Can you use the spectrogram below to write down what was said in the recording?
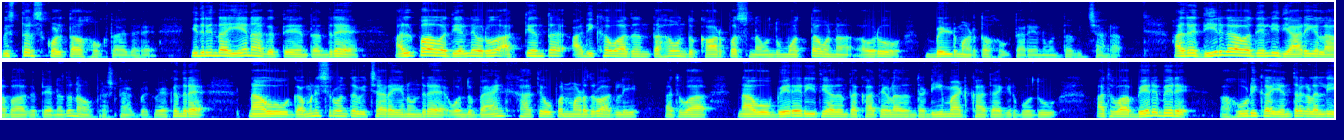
ವಿಸ್ತರಿಸ್ಕೊಳ್ತಾ ಹೋಗ್ತಾ ಇದ್ದಾರೆ. ಇದರಿಂದ ಏನಾಗುತ್ತೆ ಅಂತಂದರೆ, ಅಲ್ಪಾವಧಿಯಲ್ಲಿ ಅವರು ಅತ್ಯಂತ ಅಧಿಕವಾದಂತಹ ಒಂದು ಕಾರ್ಪಸ್ನ ಒಂದು ಮೊತ್ತವನ್ನು ಅವರು ಬಿಲ್ಡ್ ಮಾಡ್ತಾ ಹೋಗ್ತಾರೆ ಅನ್ನುವಂಥ ವಿಚಾರ. ಆದರೆ ದೀರ್ಘಾವಧಿಯಲ್ಲಿ ಇದು ಯಾರಿಗೆ ಲಾಭ ಆಗುತ್ತೆ ಅನ್ನೋದು ನಾವು ಪ್ರಶ್ನೆ ಆಗಬೇಕು. ಯಾಕಂದರೆ ನಾವು ಗಮನಿಸಿರುವಂಥ ವಿಚಾರ ಏನು ಅಂದರೆ ಒಂದು ಬ್ಯಾಂಕ್ ಖಾತೆ ಓಪನ್ ಮಾಡಿದ್ರೂ ಆಗಲಿ ಅಥವಾ ನಾವು ಬೇರೆ ರೀತಿಯಾದಂಥ ಖಾತೆಗಳಾದಂಥ ಡಿಮ್ಯಾಟ್ ಖಾತೆ ಆಗಿರ್ಬೋದು ಅಥವಾ ಬೇರೆ ಬೇರೆ ಹೂಡಿಕಾ ಯಂತ್ರಗಳಲ್ಲಿ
